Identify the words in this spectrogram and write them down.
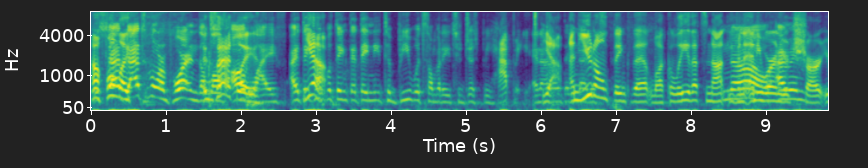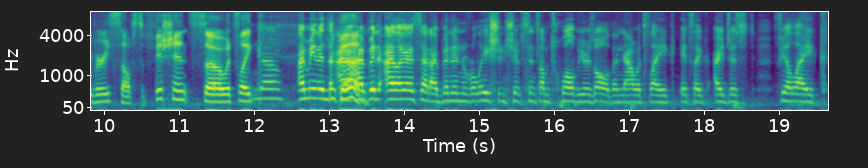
know, that- like that's more important. The love of life. I think Yeah. people think that they need to be with somebody to just be happy. And I yeah, don't think and you don't think that. Luckily, that's not even anywhere in I your mean- chart. You're very self-sufficient, so it's like No, I mean, and I, I've been, I like I said, I've been in a relationship since I'm 12 years old, and now it's like, it's like I just feel like,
